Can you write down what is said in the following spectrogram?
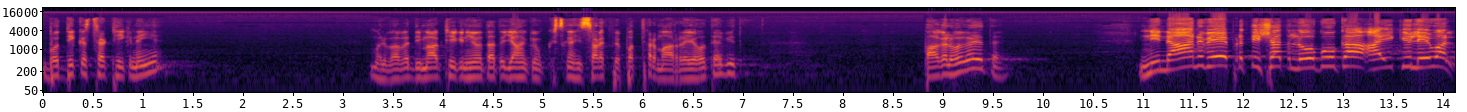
बौद्धिक स्तर ठीक नहीं है? बोले बाबा, दिमाग ठीक नहीं होता तो यहाँ क्यों किस कहीं सड़क पे पत्थर मार रहे होते अभी तो? पागल हो गए थे निन्यानवे प्रतिशत लोगों का आईक्यू लेवल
